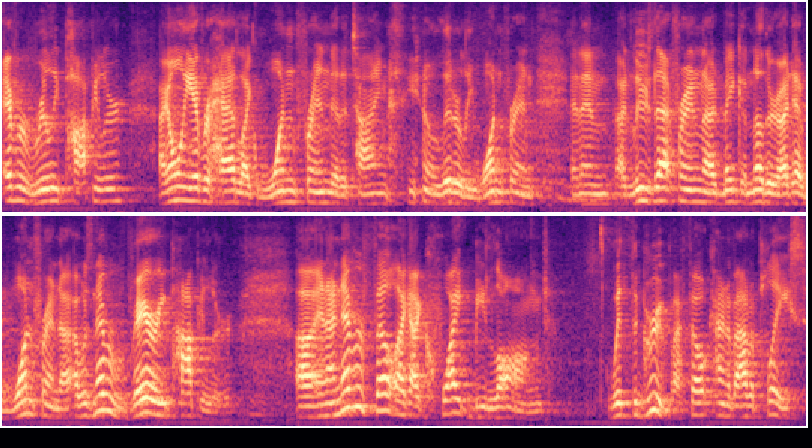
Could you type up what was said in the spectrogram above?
ever really popular. I only ever had like one friend at a time, you know, literally one friend. And then I'd lose that friend, I'd make another. I'd have one friend. I was never very popular. Uh, and I never felt like I quite belonged with the group. I felt kind of out of place.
